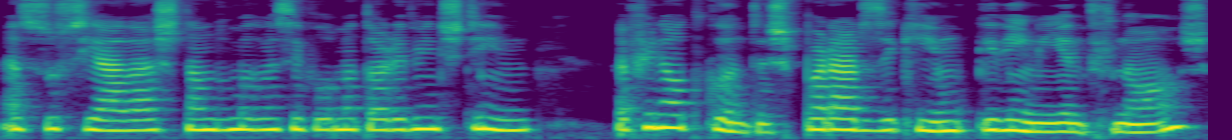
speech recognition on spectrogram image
associada à gestão de uma doença inflamatória do intestino. Afinal de contas, parares aqui um bocadinho entre nós,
